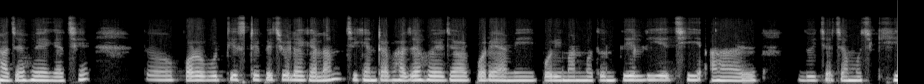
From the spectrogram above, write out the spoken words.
ভাজা হয়ে গেছে। তো পরবর্তী স্টেপে চলে গেলাম। চিকেনটা ভাজা হয়ে যাওয়ার পরে আমি পরিমাণ মতন তেল দিয়েছি আর দুই চা চামচ ঘি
